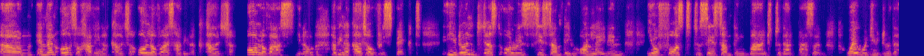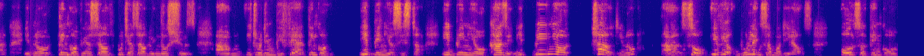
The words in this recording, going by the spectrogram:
um, and then also having a culture, all of us having a culture, all of us, you know, having a culture of respect. You don't just always see something online and you're forced to say something bad to that person. Why would you do that? You know, think of yourself, put yourself in those shoes. Um, it wouldn't be fair. Think of it being your sister, it being your cousin, it being your child, you know. Uh, so if you're bullying somebody else, also think of,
